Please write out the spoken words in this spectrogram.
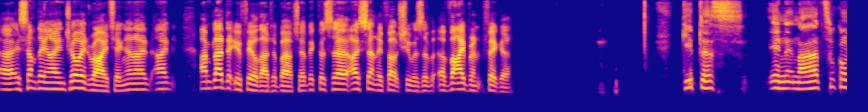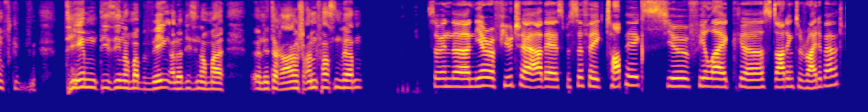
uh, is something I enjoyed writing, and I I I'm glad that you feel that about her because uh, I certainly felt she was a, a vibrant figure. Gibt es in naher Zukunft Themen, die Sie nochmal bewegen oder die Sie nochmal äh, literarisch anfassen werden? So, in the nearer future, are there specific topics you feel like uh, starting to write about?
